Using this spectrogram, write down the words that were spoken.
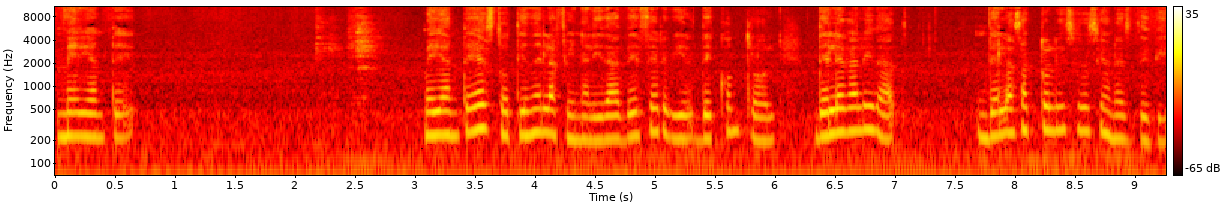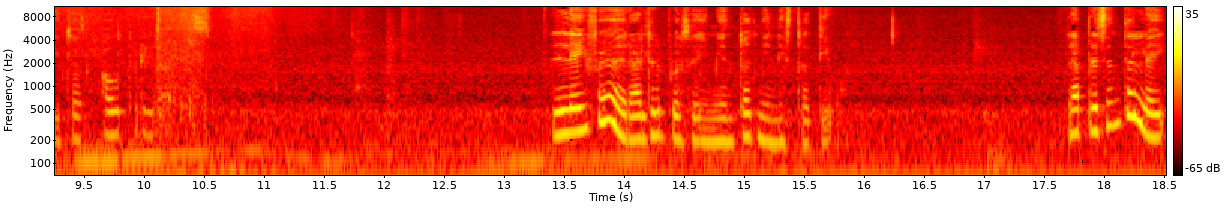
mediante Mediante esto tiene la finalidad de servir de control de legalidad de las actualizaciones de dichas autoridades. Ley Federal del Procedimiento Administrativo. La presente ley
